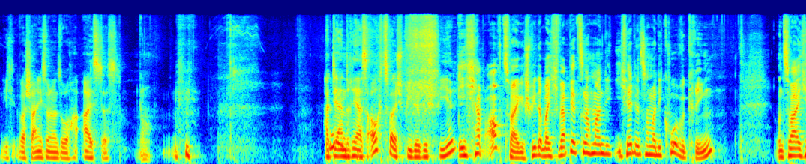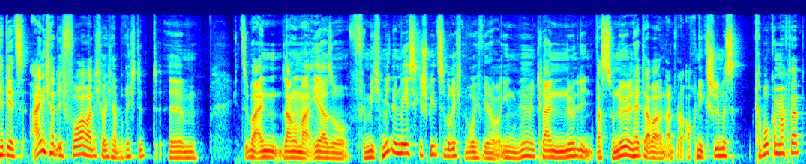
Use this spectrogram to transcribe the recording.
nicht wahrscheinlich, sondern so heißt es. Ja. Hat der Andreas auch zwei Spiele gespielt? Ich habe auch zwei gespielt, aber ich werde jetzt noch mal die, ich werde jetzt noch mal die Kurve kriegen. Und zwar, ich hätte jetzt, eigentlich hatte ich vor, hatte ich euch ja berichtet, ähm, jetzt über ein, sagen wir mal, eher so für mich mittelmäßiges Spiel zu berichten, wo ich wieder irgendwie einen kleinen Nöl, was zu nölen hätte, aber auch nichts Schlimmes kaputt gemacht hat.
